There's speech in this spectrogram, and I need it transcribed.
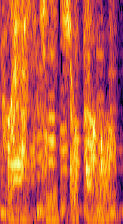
Frost Super.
